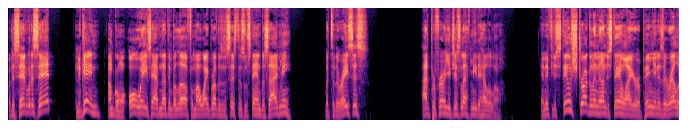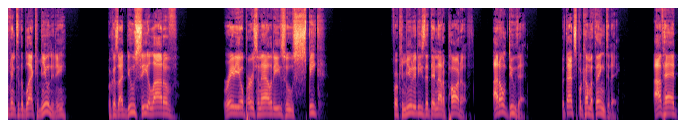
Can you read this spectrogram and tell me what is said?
But it said what it said. And again, I'm going to always have nothing but love for my white brothers and sisters who stand beside me. But to the racists, I'd prefer you just left me the hell alone. And if you're still struggling to understand why your opinion is irrelevant to the black community, because I do see a lot of radio personalities who speak for communities that they're not a part of. I don't do that. But that's become a thing today. I've had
